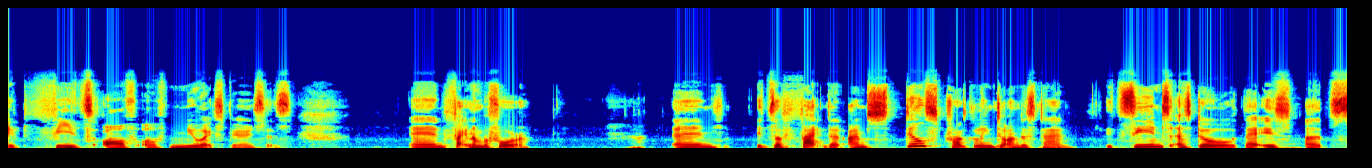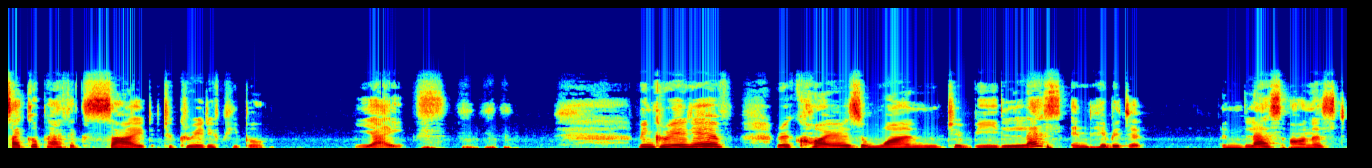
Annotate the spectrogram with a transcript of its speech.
it feeds off of new experiences and fact number four and it's a fact that i'm still struggling to understand it seems as though there is a psychopathic side to creative people. Yikes. Being creative requires one to be less inhibited and less honest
